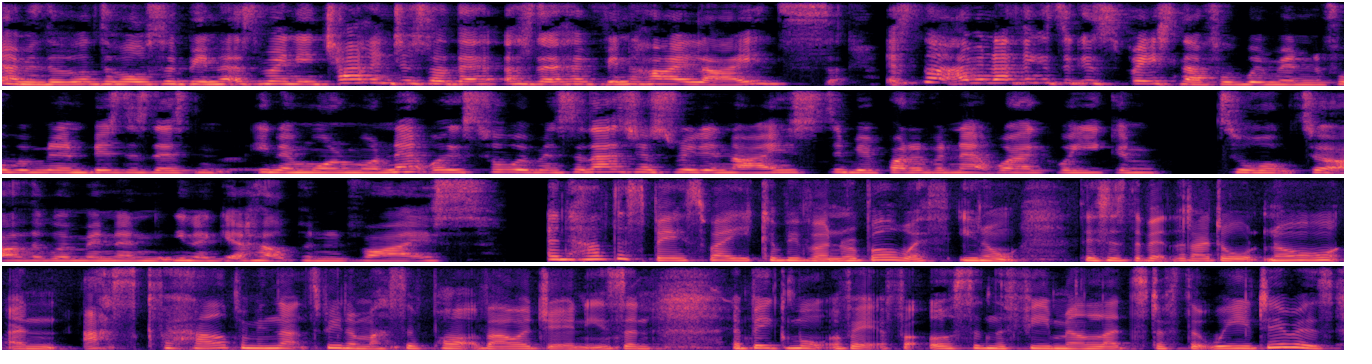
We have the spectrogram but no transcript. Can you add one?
I mean, there, have also been as many challenges as there, as there have been highlights. It's not, I mean, I think it's a good space now for women, for women in business. There's, you know, more and more networks for women. So that's just really nice to be a part of a network where you can talk to other women and, you know, get help and advice and have the space where you can be vulnerable with, you know, this is the bit that I don't know and ask for help. I mean, that's been a massive part of our journeys and a big motivator for us in the female led stuff that we do is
